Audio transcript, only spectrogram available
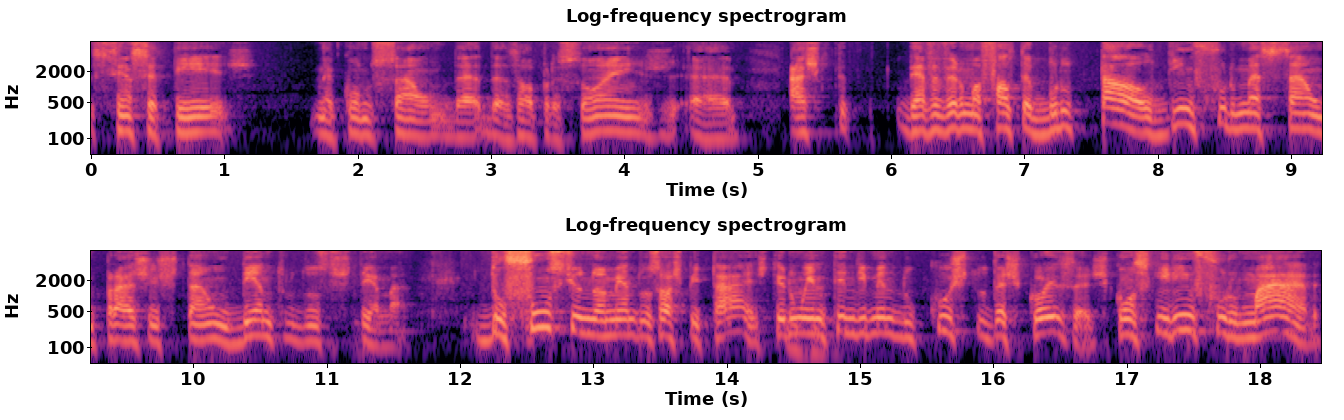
Sensatez na condução da, das operações. Uh, acho que deve haver uma falta brutal de informação para a gestão dentro do sistema, do funcionamento dos hospitais, ter um entendimento do custo das coisas, conseguir informar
